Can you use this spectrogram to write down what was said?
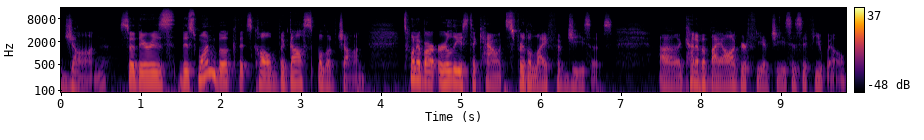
John. So there is this one book that's called the Gospel of John. It's one of our earliest accounts for the life of Jesus, uh, kind of a biography of Jesus, if you will.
